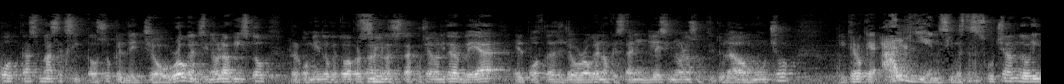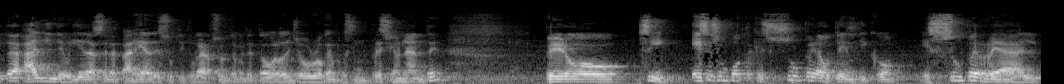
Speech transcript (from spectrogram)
podcast más exitoso que el de Joe Rogan. Si no lo has visto, recomiendo que toda persona Sí. que nos está escuchando ahorita vea el podcast de Joe Rogan, aunque está en inglés y no lo han subtitulado mucho. Y creo que alguien, si me estás escuchando ahorita, alguien debería darse la tarea de subtitular absolutamente todo lo de Joe Rogan, pues es impresionante. Pero sí, ese es un podcast que es súper auténtico, es súper real,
